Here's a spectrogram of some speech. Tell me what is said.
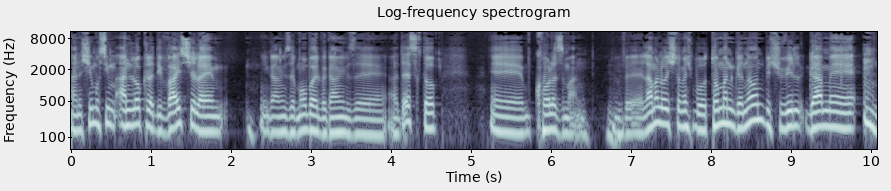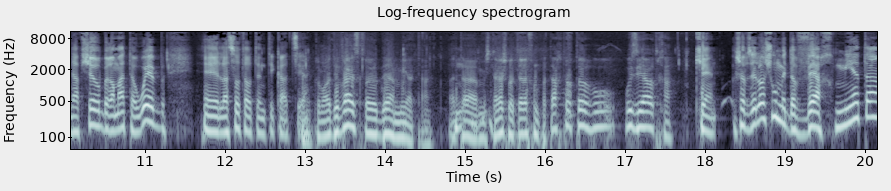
ואנשים עושים unlock ל-device שלהם, גם אם זה mobile וגם אם זה ה-desktop, אה, כל הזמן. Mm-hmm. ולמה לא להשתמש באותו מנגנון בשביל גם אה, לאפשר ברמת ה-web אה, לעשות ה-authentication. כן, כלומר, ה-Device כבר יודע מי אתה. אתה משתמש בטלפון, פתחת אותו, הוא, הוא זיהה אותך. כן. עכשיו, זה לא שהוא מדווח מי אתה,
